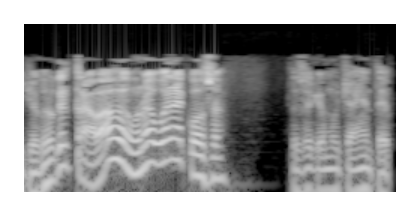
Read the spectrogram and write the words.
y yo creo que el trabajo es una buena cosa. Yo sé que mucha gente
